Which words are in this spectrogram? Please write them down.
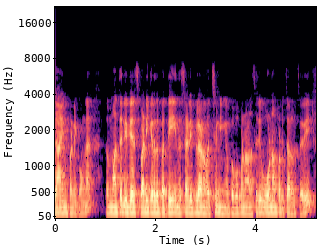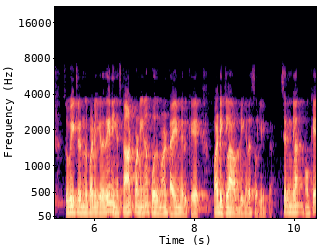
ஜாயின் பண்ணிக்கோங்க. ஸோ மற்ற டீட்டெயில்ஸ் படிக்கிறத பற்றி இந்த ஸ்டடி பிளானை வச்சு நீங்கள் ப்ரிப்பேர் பண்ணாலும் சரி ஓனாக படித்தாலும் சரி ஸோ வீட்டிலேருந்து படிக்கிறதுக்கு நீங்கள் ஸ்டார்ட் பண்ணிங்கன்னா போதுமான டைம் இருக்குது படிக்கலாம் அப்படிங்கிறத சொல்லியிருக்கேன் சரிங்களா? ஓகே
